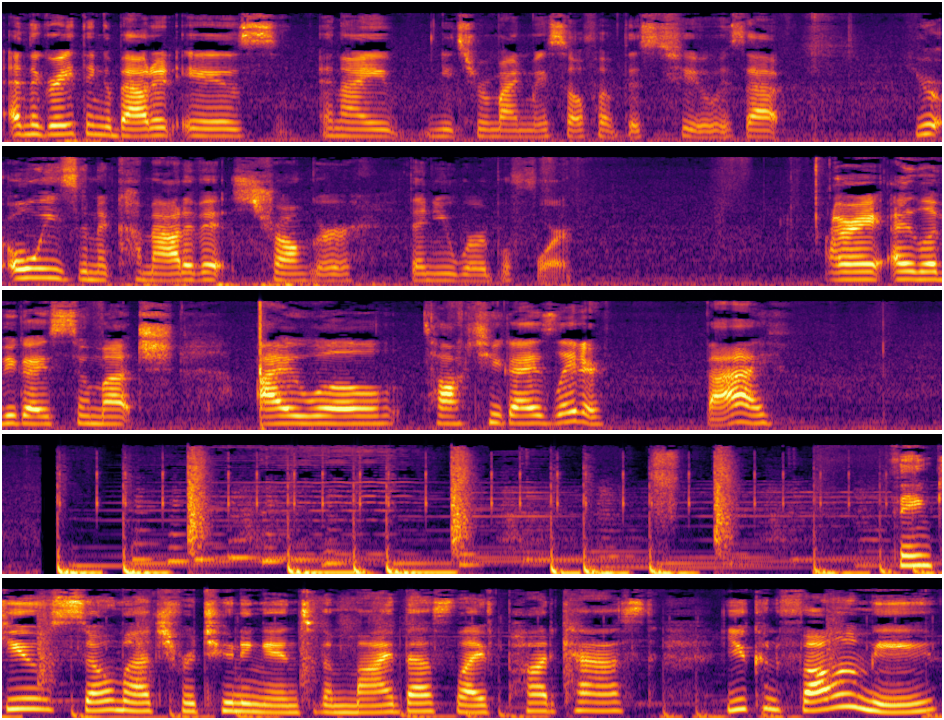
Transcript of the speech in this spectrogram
And the great thing about it is, and I need to remind myself of this too, is that you're always going to come out of it stronger than you were before. All right, I love you guys so much. I will talk to you guys later. Bye. Thank you so much for tuning in to the My Best Life podcast. You can follow me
